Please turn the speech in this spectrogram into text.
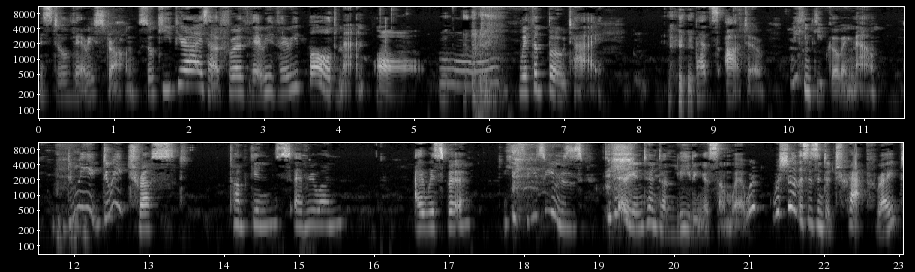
is still very strong. So keep your eyes out for a very, very bald man Aww. with a bow tie. That's Otto. We can keep going now. Do we do we trust Tompkins, everyone? I whisper. He, he seems very intent on leading us somewhere. We're, we're sure this isn't a trap, right?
